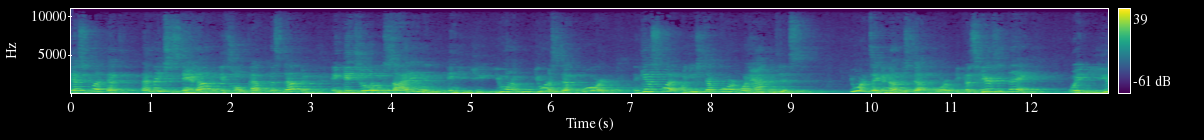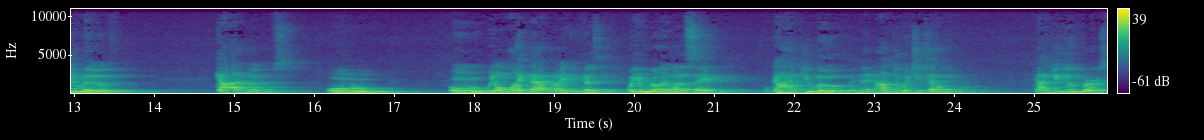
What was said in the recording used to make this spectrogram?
Guess what? That, that makes you stand up. It gets a little pep in the step and, and gets you a little excited. And, and you, you, want to you wanna step forward. And guess what? When you step forward, what happens is you want to take another step forward because here's the thing. When you move, God moves. Ooh, ooh, we don't like that, right? Because we really want to say, well, God, you move, and then I'll do what you tell me. God, you do first,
